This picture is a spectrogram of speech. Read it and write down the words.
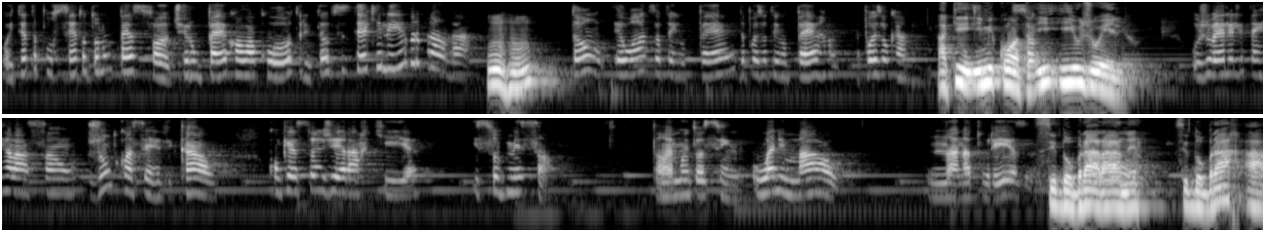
80% eu estou num pé só. Eu tiro um pé e coloco outro. Então eu preciso ter equilíbrio para andar. Uhum. Então, eu antes eu tenho pé, depois eu tenho perna, depois eu caminho. Aqui, e me conta, e, e o joelho? O joelho ele tem relação, junto com a cervical, com questões de hierarquia e submissão. Então é muito assim, o animal na natureza. Se dobrará, né? Se dobrar a.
